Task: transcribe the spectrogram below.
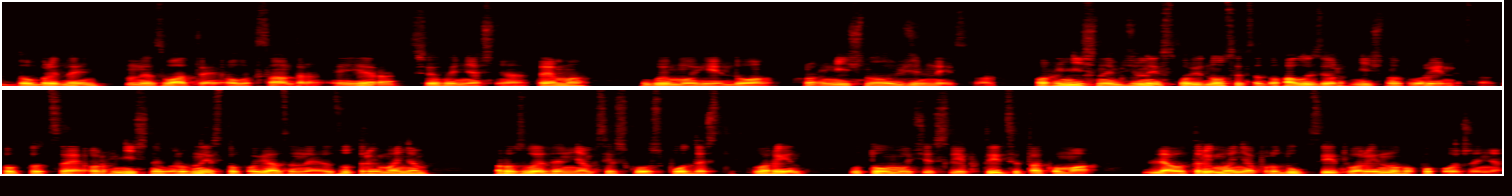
Добрий день, мене звати Олександр Гера. Сьогоднішня тема вимоги до органічного бджільництва. Органічне бджільництво відноситься до галузі органічного тваринництва, тобто це органічне виробництво пов'язане з утриманням, розведенням сільськогосподарських тварин, у тому числі птиці та комах, для отримання продукції тваринного походження.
